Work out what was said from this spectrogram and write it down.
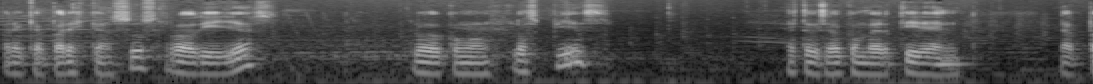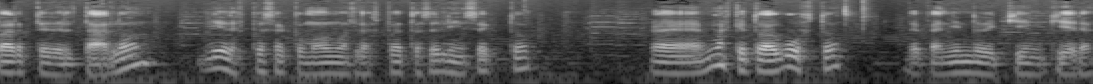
para que aparezcan sus rodillas. Luego como los pies. Esto que se va a convertir en la parte del talón. Y después acomodamos las patas del insecto eh, más que todo a gusto, dependiendo de quien quiera,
